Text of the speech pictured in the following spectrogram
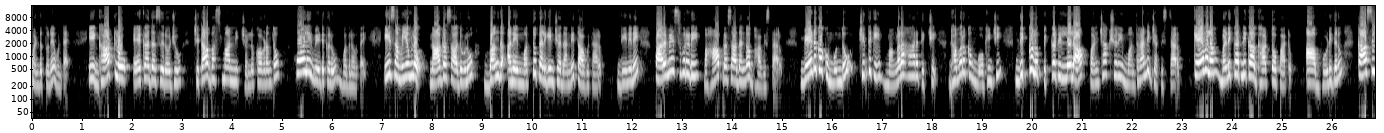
మండుతూనే ఉంటాయి. ఈ ఘాట్లో ఏకాదశి రోజు చితాభస్మాన్ని చల్లుకోవడంతో హోళీ వేడుకలు మొదలవుతాయి. ఈ సమయంలో నాగసాధువులు బంగ్ అనే మత్తు కలిగించేదాన్ని తాగుతారు. దీనినే పరమేశ్వరుడి మహాప్రసాదంగా భావిస్తారు. వేడుకకు ముందు చితికి మంగళహారతిచ్చి ఢమరుకం మోగించి దిక్కులు పిక్కటిల్లేలా పంచాక్షరి మంత్రాన్ని జపిస్తారు. కేవలం మణికర్ణిక ఘాట్తో పాటు ఆ బూడిదను కాశీ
